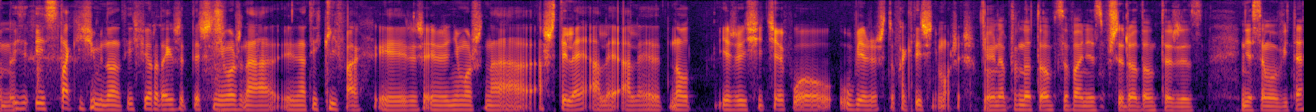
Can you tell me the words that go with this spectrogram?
inny. jest- tak zimno na tych fiordach, że też nie można y, na tych klifach, y, że nie można aż tyle, ale, ale no, jeżeli się ciepło ubierzesz, to faktycznie możesz. No i na pewno to obcowanie z przyrodą też jest niesamowite.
